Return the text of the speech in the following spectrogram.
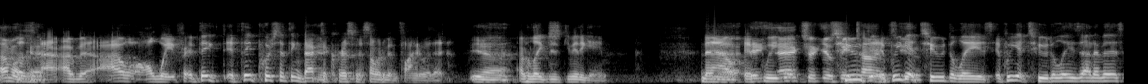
I'm okay. I, I'll, I'll wait for if they if they push that thing back to Christmas, I would have been fine with it. Yeah, I would like just give me the game. Now, Yeah, if we get two, if we get two delays, if we get two delays out of this,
